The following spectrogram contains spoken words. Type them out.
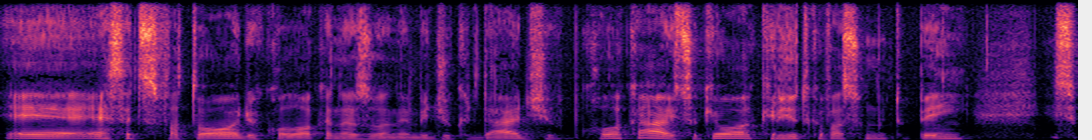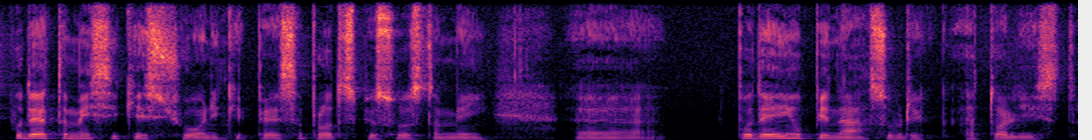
é, é satisfatório, coloca na zona de mediocridade. Coloca, ah, isso aqui eu acredito que eu faço muito bem. E se puder também se questione, que peça para outras pessoas também é, poderem opinar sobre a tua lista.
